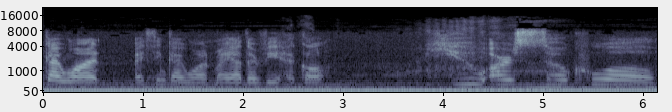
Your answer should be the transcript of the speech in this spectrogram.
Think I want I think I want my other vehicle. You are so cool.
